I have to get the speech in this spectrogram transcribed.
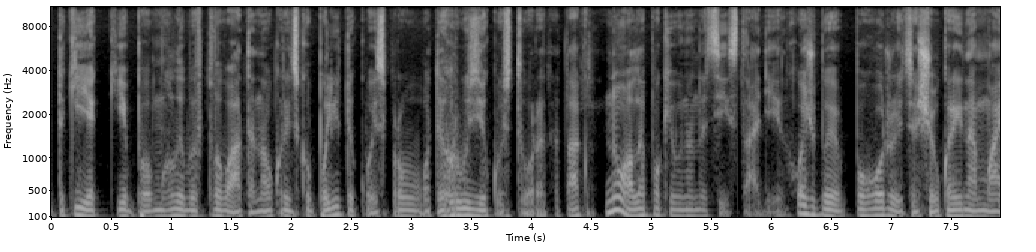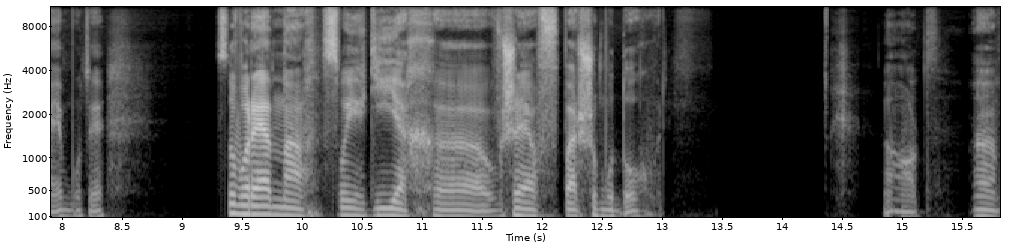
такі, які б могли би впливати на українську політику і спробувати Грузію якусь створити. Так ну але поки вони на цій стадії, хоч би погоджується, що Україна має бути суверенна в своїх діях е, вже в першому договорі. От. Е,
